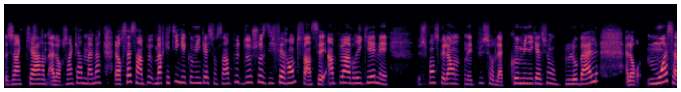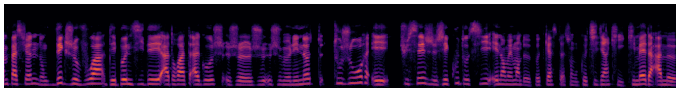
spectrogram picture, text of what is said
j'incarne. Alors, j'incarne ma marque. Alors, ça, c'est un peu marketing et communication, c'est un peu deux choses différentes. Enfin, c'est un peu imbriqué, mais je pense que là, on est plus sur de la communication globale. Alors, moi, ça me passionne. Donc, dès que je vois des bonnes idées à droite, à gauche, je, je, me les note toujours. Et tu sais, j'écoute aussi énormément de podcasts de façon quotidien qui, qui m'aident à me.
